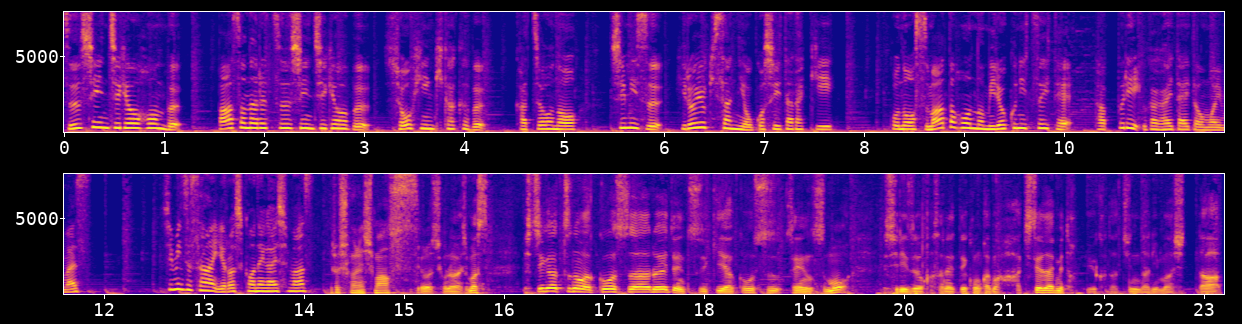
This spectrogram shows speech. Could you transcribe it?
通信事業本部パーソナル通信事業部商品企画部課長の清水博之さんにお越しいただきこのスマートフォンの魅力についてたっぷり伺いたいと思います清水さんよろしくお願いしますよろしくお願いします。よろしくお願いします。7月のアコース R8 に続きアコースセンスもシリーズを重ねて今回も8世代目という形になりました。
